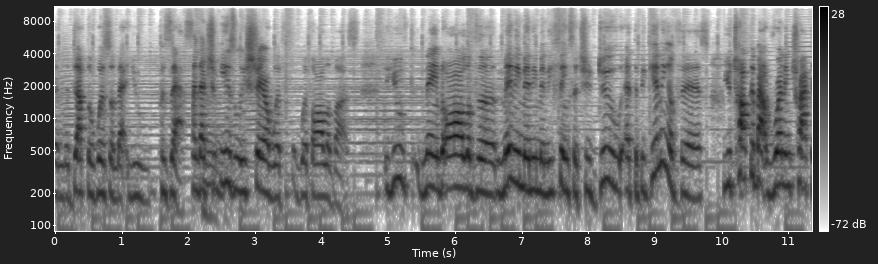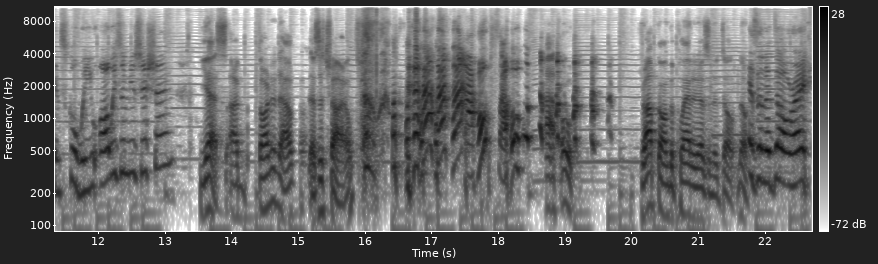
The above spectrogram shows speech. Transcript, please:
and the depth of wisdom that you possess and that mm. you easily share with with all of us. You've named all of the many, many, many things that you do. At the beginning of this, you talked about running track in school. Were you always a musician? Yes, I started out as a child. I hope so. I hope. Dropped on the planet as an adult. No. As an adult, right?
